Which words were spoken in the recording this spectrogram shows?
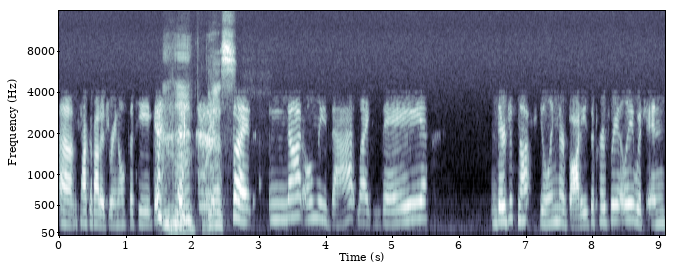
Um, talk about adrenal fatigue. Mhm. Yes. but not only that, like they they're just not fueling their bodies appropriately, which in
